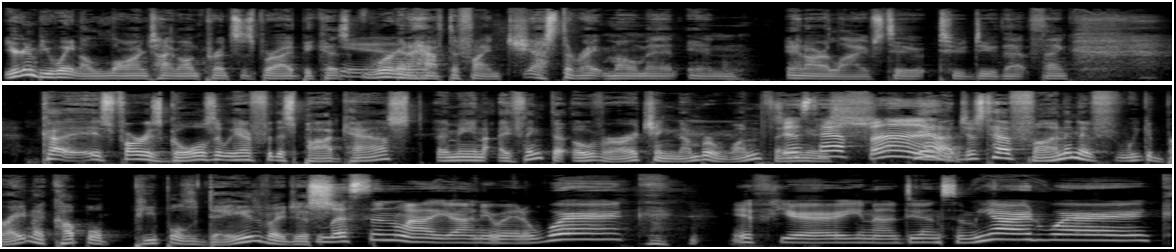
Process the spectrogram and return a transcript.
you're going to be waiting a long time on Princess Bride because we're going to have to find just the right moment in in our lives to to do that thing. As far as goals that we have for this podcast, I mean, I think the overarching number one thing is Just is have fun. Yeah, just have fun, and if we could brighten a couple people's days by just Listen while you're on your way to work. if you're, you know, doing some yard work.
